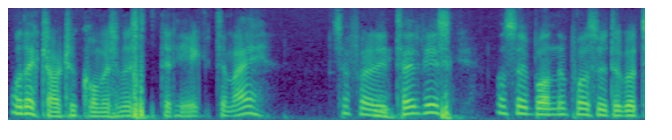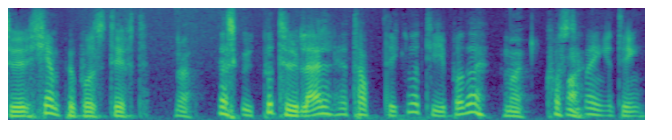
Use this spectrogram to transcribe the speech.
Og det er klart hun kommer som en strek til meg. Så får jeg litt tørr fisk, og så er båndet på oss ut og går tur. Kjempepositivt. Ja. Jeg skal ut på tur likevel. Jeg tapte ikke noe tid på det. Koster meg ingenting.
